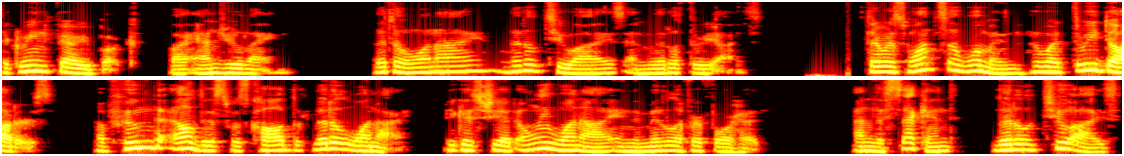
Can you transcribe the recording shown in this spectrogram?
The Green Fairy Book by Andrew Lang Little One eye, Little Two eyes, and Little Three eyes There was once a woman who had three daughters, of whom the eldest was called Little One eye, because she had only one eye in the middle of her forehead, and the second Little Two eyes,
